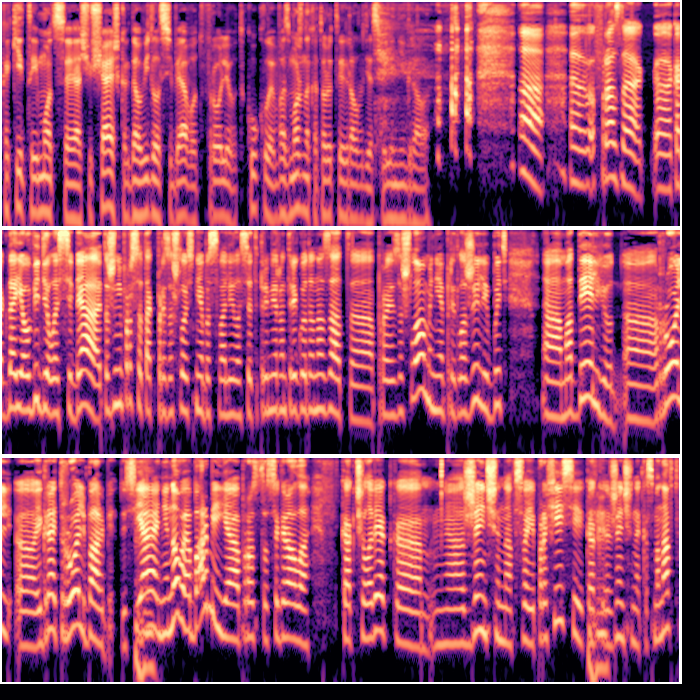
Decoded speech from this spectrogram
какие ты эмоции ощущаешь, когда увидела себя вот в роли вот куклы, возможно, которую ты играл в детстве или не играла? А, э, фраза э, «когда я увидела себя», это же не просто так произошло, с неба свалилось, это примерно три года назад э, произошло, мне предложили быть моделью, роль, играть роль Барби. То есть я не новая Барби, я просто сыграла как человек, женщина в своей профессии, как женщина-космонавт.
